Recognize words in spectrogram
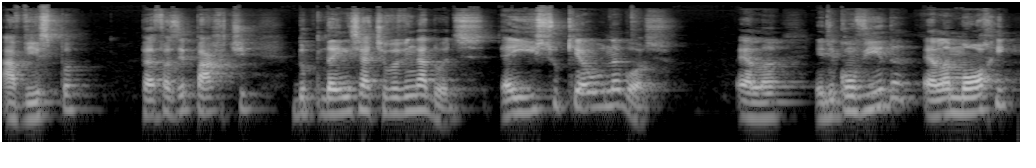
a Vispa, para fazer parte do, da iniciativa Vingadores. É isso que é o negócio. Ela, ele convida, ela morre,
